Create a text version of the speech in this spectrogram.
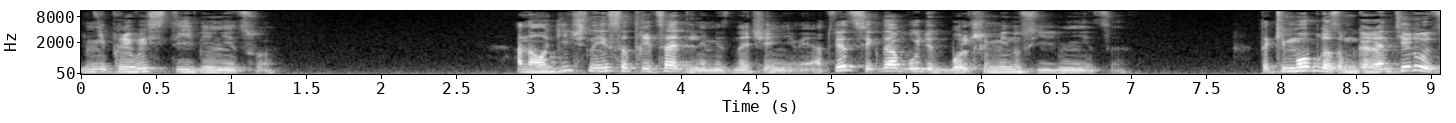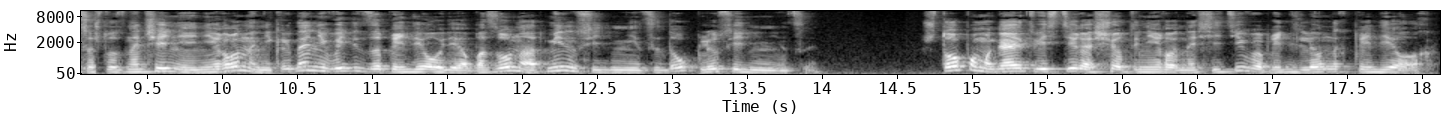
не превысит единицу. Аналогично и с отрицательными значениями, ответ всегда будет больше минус единицы. Таким образом гарантируется, что значение нейрона никогда не выйдет за пределы диапазона от минус единицы до плюс единицы. Что помогает вести расчеты нейронной сети в определенных пределах.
